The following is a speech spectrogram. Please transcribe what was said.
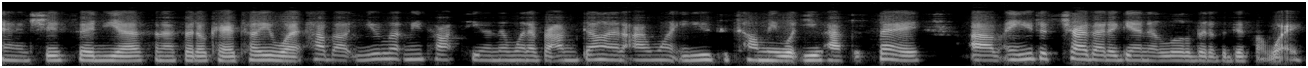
And she said yes. And I said, okay, I tell you what, how about you let me talk to you? And then whenever I'm done, I want you to tell me what you have to say. Um, and you just try that again in a little bit of a different way.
